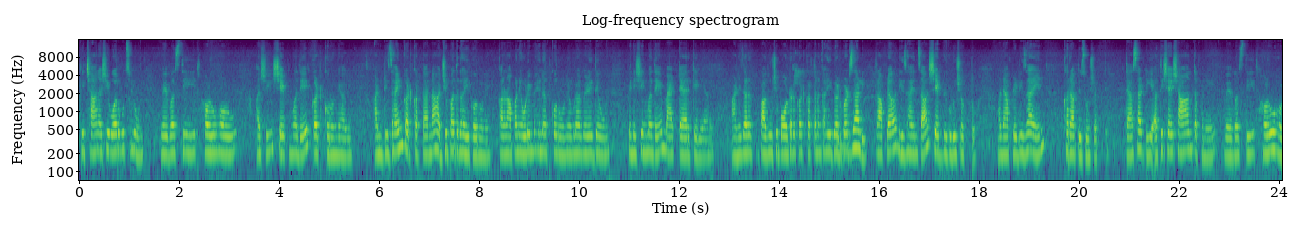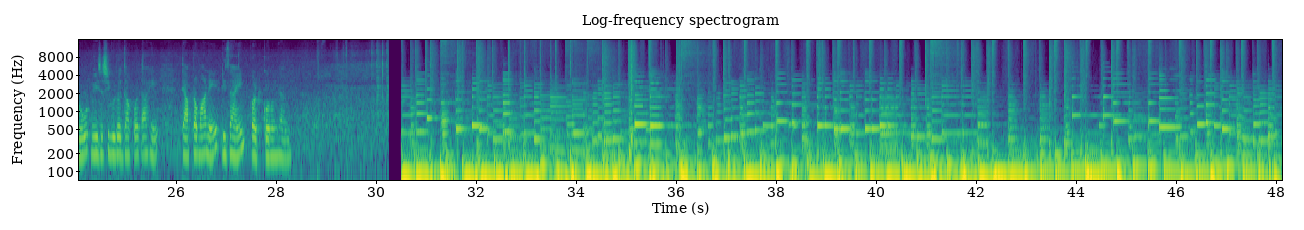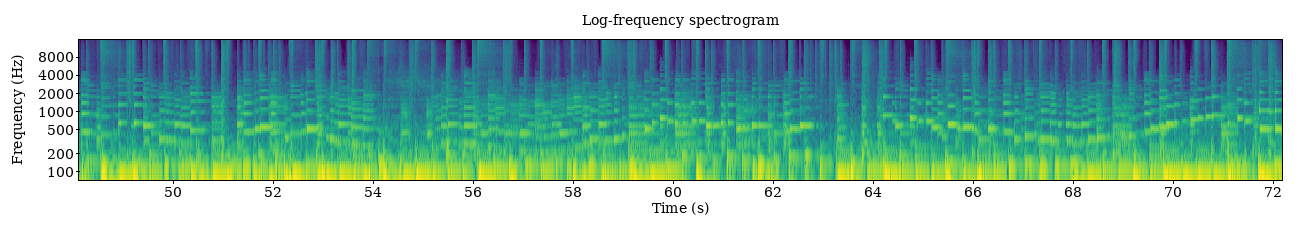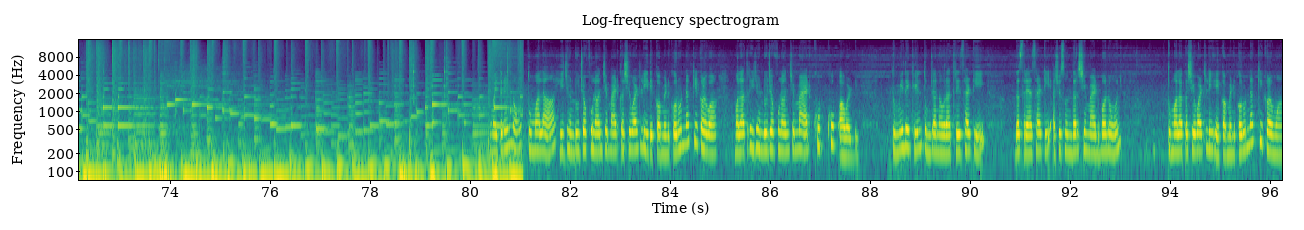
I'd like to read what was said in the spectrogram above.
की छान अशी वर उचलून व्यवस्थित हळूहळू अशी शेपमध्ये कट करून घ्यावी. आणि डिझाईन कट करताना अजिबात घाई करू नये. कारण आपण एवढी मेहनत करून एवढा वेळ देऊन फिनिशिंगमध्ये मॅट तयार केली आहे. आणि जर बाजूची बॉर्डर कट करताना काही गडबड झाली तर आपल्या डिझाईनचा शेप बिघडू शकतो आणि आपली डिझाईन खराब दिसू शकते. त्यासाठी अतिशय शांतपणे व्यवस्थित हळूहळू मी जशी व्हिडिओ दाखवत आहे त्याप्रमाणे डिझाईन कट करून घ्यावी. मैत्रिणींनो तुम्हाला ही झेंडूच्या फुलांची मॅट कशी वाटली ते कमेंट करून नक्की कळवा. मला तर ही झेंडूच्या फुलांची मॅट खूप खूप आवडली. तुम्ही देखील तुमच्या नवरात्रीसाठी दसऱ्यासाठी अशी सुंदरशी मॅट बनवून तुम्हाला कशी वाटली हे कमेंट करून नक्की कळवा.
